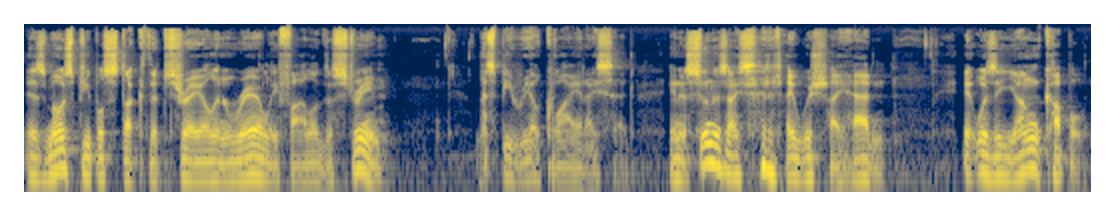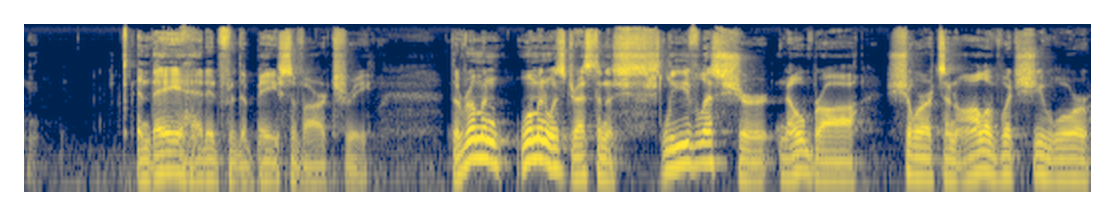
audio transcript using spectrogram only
as most people stuck the trail and rarely followed the stream. Let's be real quiet, I said. And as soon as I said it, I wish I hadn't. It was a young couple, and they headed for the base of our tree. The woman, woman was dressed in a sleeveless shirt, no bra, shorts, and all of which she wore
